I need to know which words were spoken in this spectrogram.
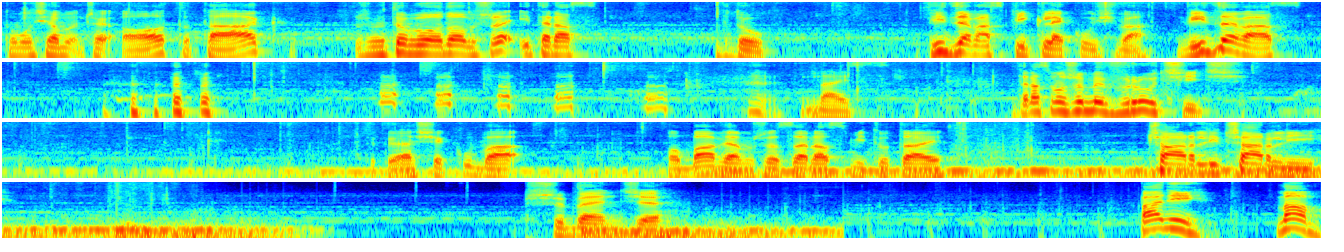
Tu musiałbym, czekaj, o, to tak, żeby to było dobrze i teraz w dół. Widzę was, pikle kuźwa. Widzę was. nice. Teraz możemy wrócić. Tylko ja się, Kuba, obawiam, że zaraz mi tutaj Charlie Charlie przybędzie. Pani, mam!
